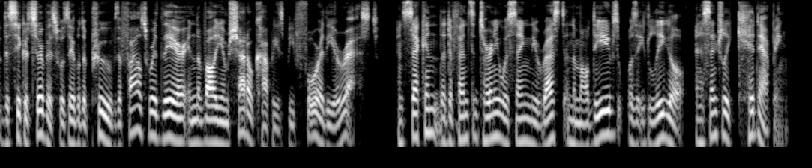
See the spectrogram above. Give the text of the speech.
but the Secret Service was able to prove the files were there in the volume shadow copies before the arrest. And second, the defense attorney was saying the arrest in the Maldives was illegal and essentially kidnapping,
